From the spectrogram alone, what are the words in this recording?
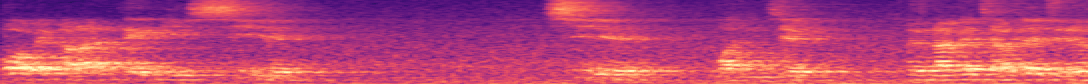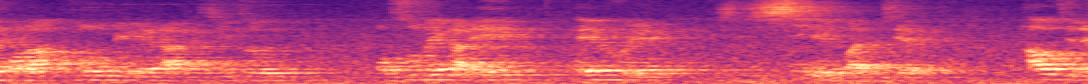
我要甲咱建议四个四个环节，当咱要成做一个互人和平的人的时阵，我顺便甲你体会是四个原则。头一个，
